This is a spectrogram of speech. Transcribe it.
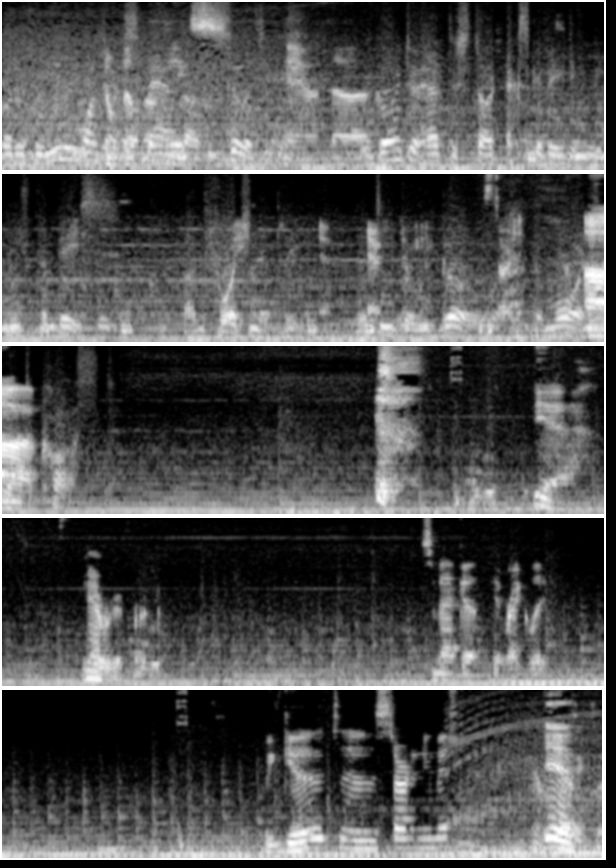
but if we really want Don't to expand our base. facility, And uh, we're going to have to start excavating beneath the base. Unfortunately, Yeah, the yeah, deeper we we go, started. the more it's Uh, going to cost. yeah. Never good for it. So back up, hit right click. We good to start a new mission? Yeah, I think so.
